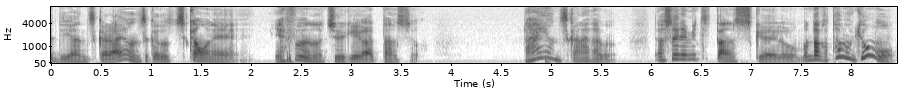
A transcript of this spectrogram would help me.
ーディアンズかライオンズかどっちかもね、ヤフーの中継があったんですよ。ライオンズかな多分。らそれで見てたんですけれど、まあ、だから多分今日も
